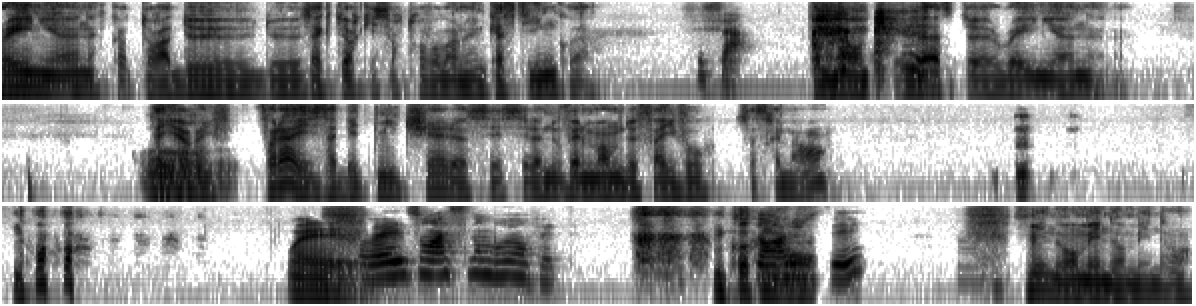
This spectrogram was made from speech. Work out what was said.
Reunion quand tu auras deux, deux acteurs qui se retrouveront dans le même casting, quoi. C'est ça. Comme là, on a Lost Reunion. D'ailleurs, Oh, il- voilà, Elisabeth Mitchell, c'est, c'est la nouvelle membre de Five-O. Ça serait marrant. Non, Ouais. Ouais, ils sont assez nombreux en fait. bon, non. rajouter. Mais non, mais non, mais non.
